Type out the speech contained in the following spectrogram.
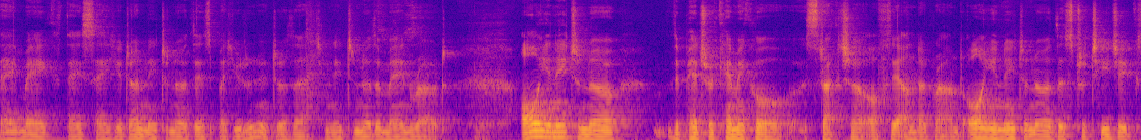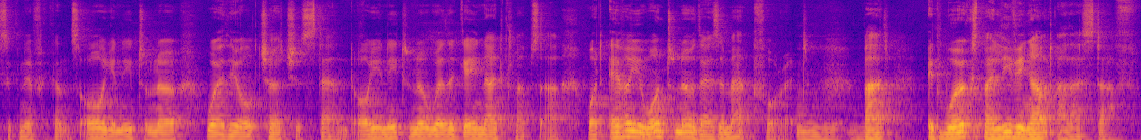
they make, they say, you don't need to know this, but you do need to know that. You need to know the main road. Or you need to know the petrochemical structure of the underground, or you need to know the strategic significance, or you need to know where the old churches stand, or you need to know where the gay nightclubs are. Whatever you want to know, there's a map for it. Mm-hmm. But it works by leaving out other stuff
